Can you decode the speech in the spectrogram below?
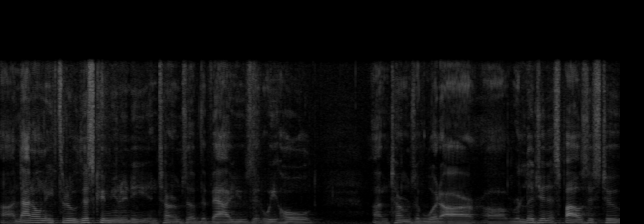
uh, not only through this community in terms of the values that we hold, uh, in terms of what our religion espouses to,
